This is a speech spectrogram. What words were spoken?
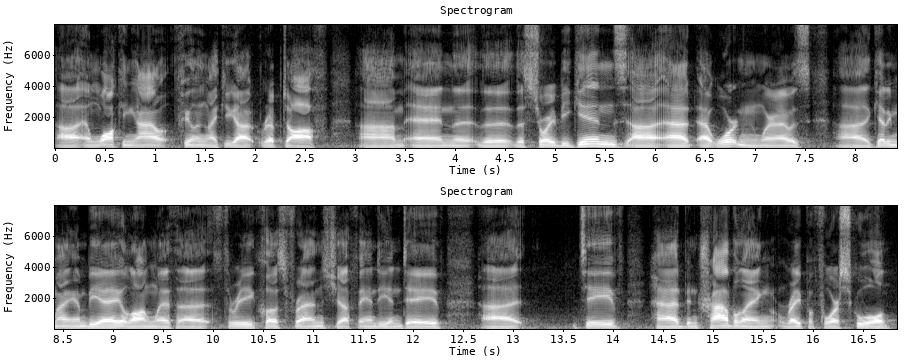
and walking out feeling like you got ripped off. Um, and the, the, the, story begins uh, at, at Wharton, where I was uh, getting my MBA along with uh, three close friends, Jeff, Andy, and Dave. Uh, Dave had been traveling right before school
